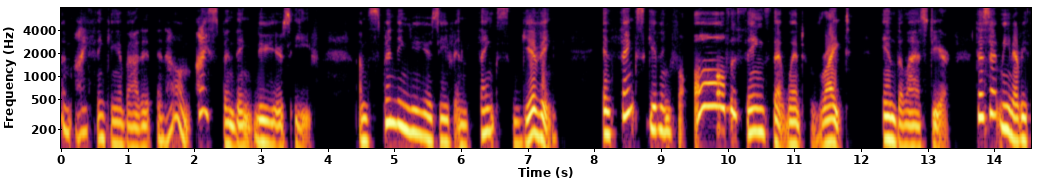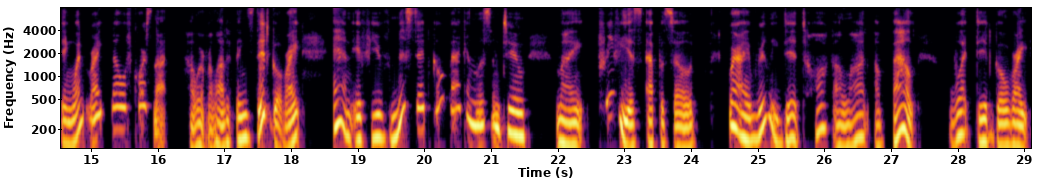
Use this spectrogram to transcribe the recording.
am I thinking about it and how am I spending New Year's Eve? I'm spending New Year's Eve in Thanksgiving. In Thanksgiving for all the things that went right in the last year. Does that mean everything went right? No, of course not. However, a lot of things did go right. And if you've missed it, go back and listen to my previous episode where I really did talk a lot about what did go right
